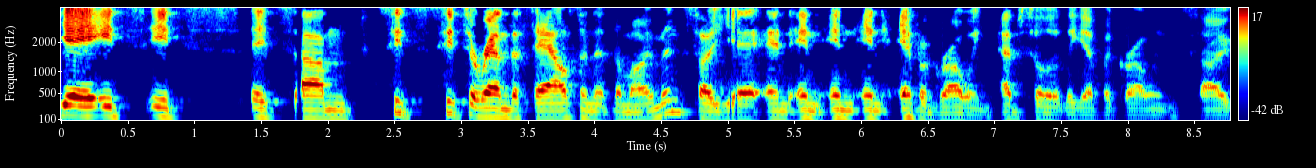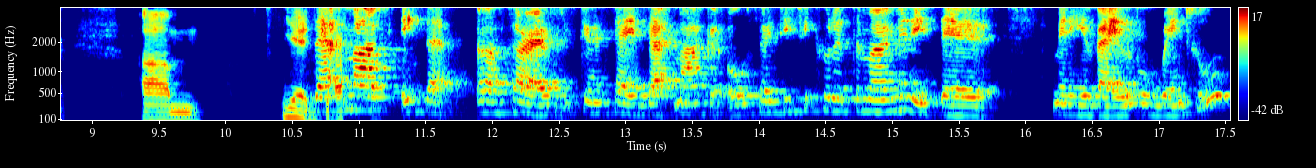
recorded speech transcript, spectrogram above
yeah, it's it's it's um sits sits around the thousand at the moment. So yeah, and and and and ever growing, absolutely ever growing. So um, yeah. Is that mark is that? Oh, sorry, I was just going to say, is that market also difficult at the moment? Is there many available rentals?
